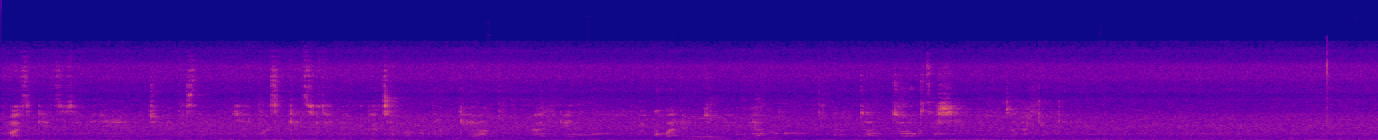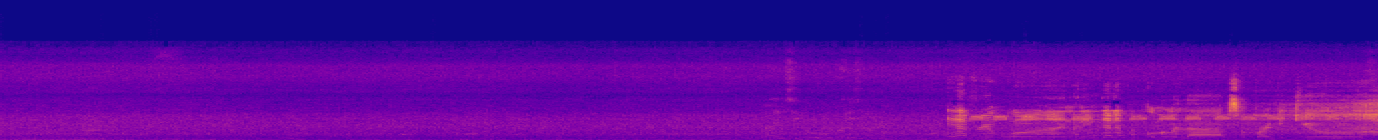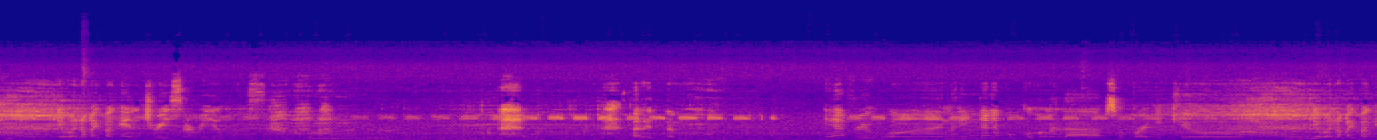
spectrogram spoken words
맛있게 수제비를 준비해봤어요. 수제비를 같이 한번 하늘은 준비했고요. 먼저 먼저 날려볼게요. Everyone! Maninda na po mga barbecue. Ewan ako ibang entry sa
